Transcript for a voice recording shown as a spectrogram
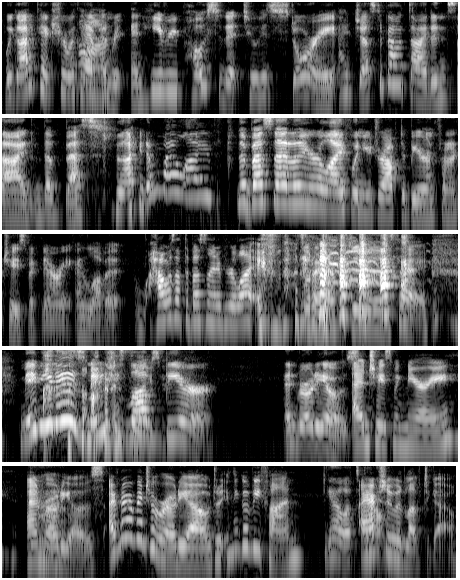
We got a picture with him and, re- and he reposted it to his story. I just about died inside. The best night of my life. The best night of your life when you dropped a beer in front of Chase McNary. I love it. How was that the best night of your life? That's what I have to say. Maybe it is. Maybe she loves beer and rodeos. And Chase McNary and Yeah. rodeos. I've never been to a rodeo. Don't you think it would be fun? yeah, let's go. I actually would love to go.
